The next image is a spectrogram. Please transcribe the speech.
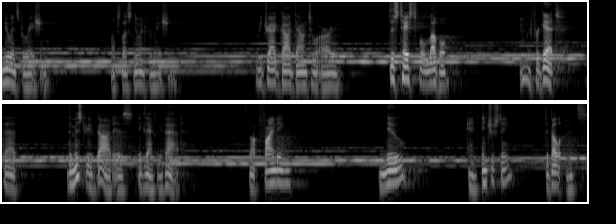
new inspiration, much less new information. We drag God down to our distasteful level, and we forget that the mystery of God is exactly that. It's about finding new and interesting developments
